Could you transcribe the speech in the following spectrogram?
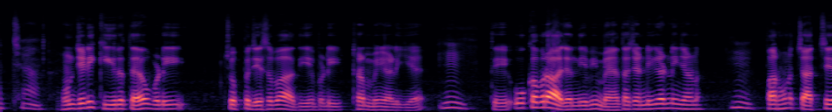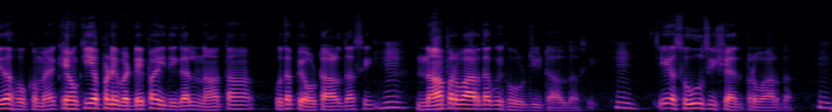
ਅੱਛਾ। ਹੁਣ ਜਿਹੜੀ ਕੀਰਤ ਹੈ ਉਹ ਬੜੀ ਚੁੱਪ ਜੇ ਸੁਭਾਅ ਦੀ ਹੈ ਬੜੀ ਠਰਮੇ ਵਾਲੀ ਹੈ। ਹੂੰ। ਤੇ ਉਹ ਘਬਰਾ ਜਾਂਦੀ ਹੈ ਵੀ ਮੈਂ ਤਾਂ ਚੰਡੀਗੜ੍ਹ ਨਹੀਂ ਜਾਣਾ। ਹੂੰ। ਪਰ ਹੁਣ ਚਾਚੇ ਦਾ ਹੁਕਮ ਹੈ ਕਿਉਂਕਿ ਆਪਣੇ ਵੱਡੇ ਭਾਈ ਦੀ ਗੱਲ ਨਾ ਤਾਂ ਉਹਦਾ ਪਿਓ ਟਾਲਦਾ ਸੀ ਨਾ ਪਰਿਵਾਰ ਦਾ ਕੋਈ ਹੋਰ ਜੀ ਟਾਲਦਾ ਸੀ। ਹੂੰ। ਇਹ ਅਸੂਲ ਸੀ ਸ਼ਾਇਦ ਪਰਿਵਾਰ ਦਾ। ਹੂੰ।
